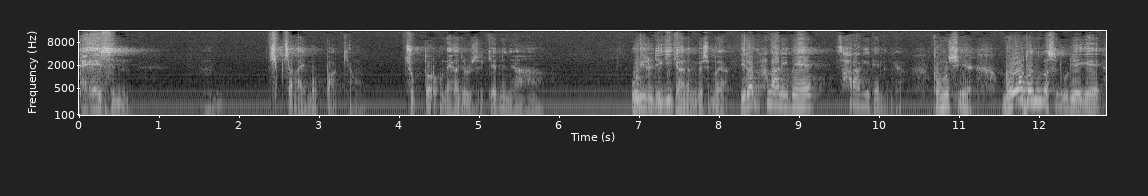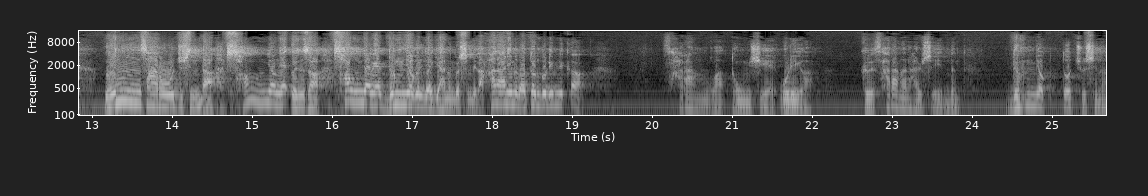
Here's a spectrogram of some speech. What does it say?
대신 음? 십자가에 못 박혀 죽도록 내어줄 수 있겠느냐? 우리를 이기게 하는 것이 뭐야? 이런 하나님의 사랑이 되는 거예요. 동시에 모든 것을 우리에게 은사로 주신다. 성령의 은사, 성령의 능력을 얘기하는 것입니다. 하나님은 어떤 분입니까? 사랑과 동시에 우리가 그 사랑을 할 수 있는 능력도 주시는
